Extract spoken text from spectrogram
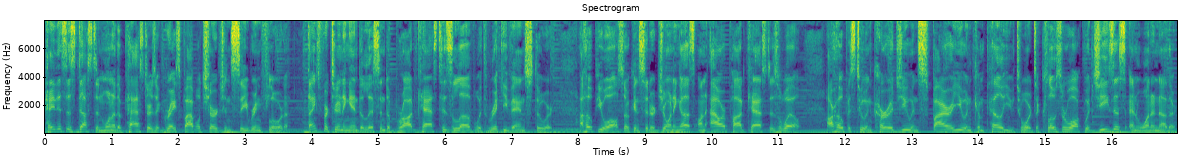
Hey, this is Dustin, one of the pastors at Grace Bible Church in Sebring, Florida. Thanks for tuning in to listen to Broadcast His Love with Ricky Van Stewart. I hope you will also consider joining us on our podcast as well. Our hope is to encourage you, inspire you, and compel you towards a closer walk with Jesus and one another.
